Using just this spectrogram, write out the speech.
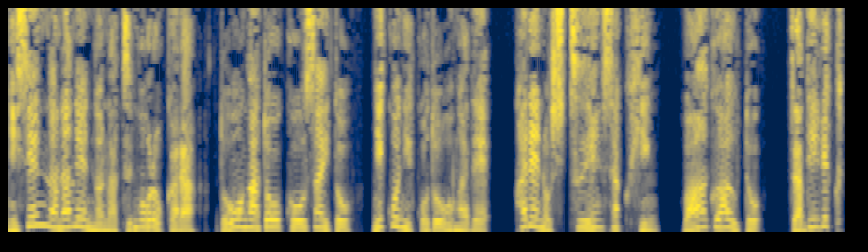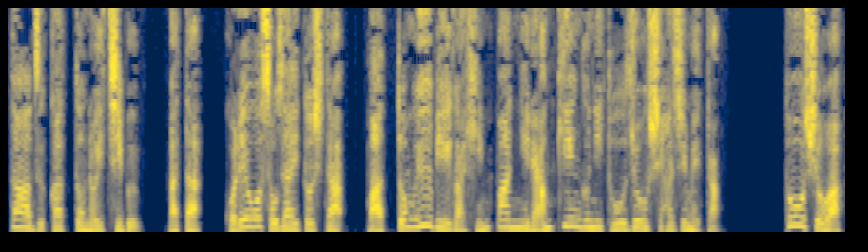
2007年の夏頃から動画投稿サイトニコニコ動画で彼の出演作品ワークアウトザ・ディレクターズ・カットの一部、また、これを素材としたマッドムービーが頻繁にランキングに登場し始めた。当初は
